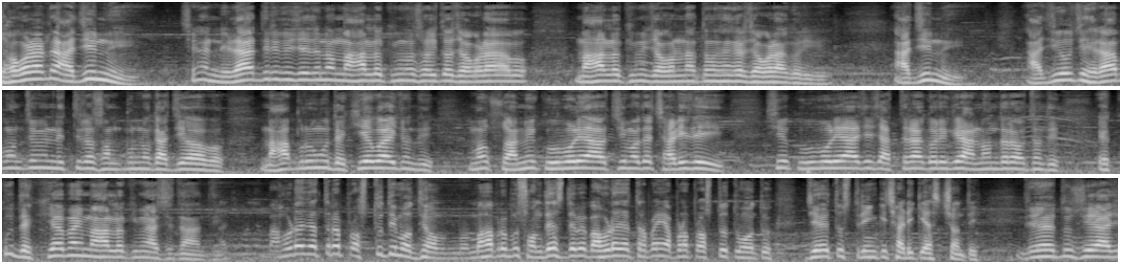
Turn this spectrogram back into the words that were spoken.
ଝଗଡ଼ାଟା ଆଜି ନୁହେଁ ସେଟା ନୀଳାଦ୍ରି ବିଜୟ ଦିନ ମହାଲକ୍ଷ୍ମୀଙ୍କ ସହିତ ଝଗଡ଼ା ହେବ ମହାଲକ୍ଷ୍ମୀ ଜଗନ୍ନାଥଙ୍କ ସାଙ୍ଗରେ ଝଗଡ଼ା କରିବେ। ଆଜି ନୁହେଁ। আজ হচ্ছে হেরা পঞ্চমী নীতির সম্পূর্ণ কার্য হব মহাপ্রভু দেখা আইছেন মো স্বামী কুভিয়া অছি মতো ছাড়ি দিয়ে সি কুভিয়া আজ যাত্রা করি আনন্দরে অনেক একু দেখা মহালক্ষ্মী আসি থাকে বাহুড়া যাত্রা প্রস্তুতি মহাপ্রভু সন্দেশ দেবে বাহুড়া যাত্রা আপনার প্রস্তুত হুম যেহেতু স্ত্রীকে ছাড়ি আসছেন যেহেতু সি আজ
